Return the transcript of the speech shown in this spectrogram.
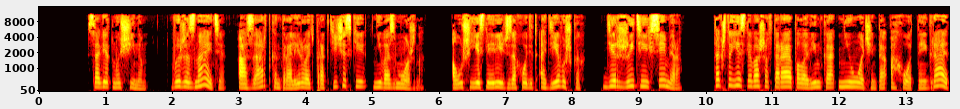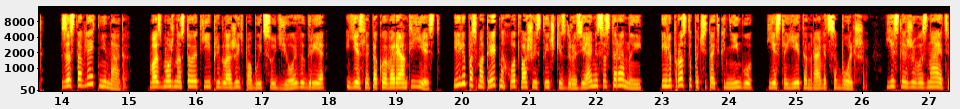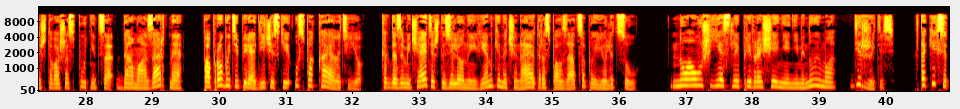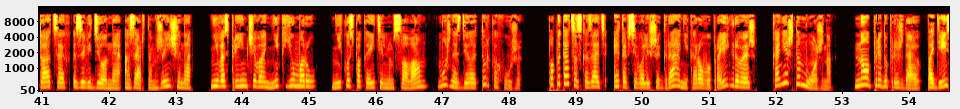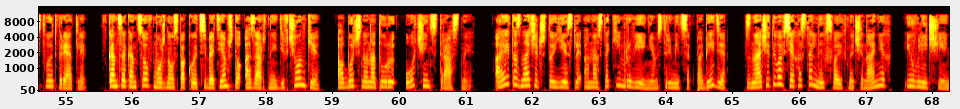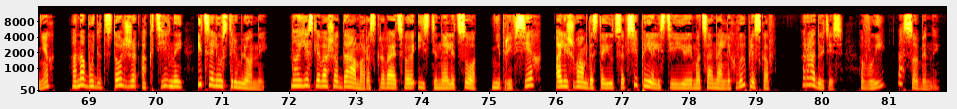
Совет мужчинам. Вы же знаете, азарт контролировать практически невозможно. А уж если речь заходит о девушках, держите их семеро. Так что если ваша вторая половинка не очень-то охотно играет, заставлять не надо. Возможно, стоит ей предложить побыть судьей в игре, если такой вариант есть, или посмотреть на ход вашей стычки с друзьями со стороны, или просто почитать книгу, если ей это нравится больше. Если же вы знаете, что ваша спутница дама азартная, Попробуйте периодически успокаивать ее, когда замечаете, что зеленые венки начинают расползаться по ее лицу. Ну а уж если превращение неминуемо, держитесь. В таких ситуациях заведенная азартом женщина невосприимчива ни к юмору, ни к успокоительным словам, можно сделать только хуже. Попытаться сказать «это всего лишь игра, не корову проигрываешь» конечно, можно, но, предупреждаю, подействует вряд ли. В конце концов, можно успокоить себя тем, что азартные девчонки Обычно натуры очень страстные. А это значит, что если она с таким рвением стремится к победе, значит и во всех остальных своих начинаниях и увлечениях она будет столь же активной и целеустремленной. Ну а если ваша дама раскрывает свое истинное лицо не при всех, а лишь вам достаются все прелести ее эмоциональных выплесков, радуйтесь, вы особенный.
